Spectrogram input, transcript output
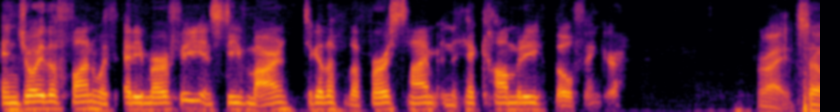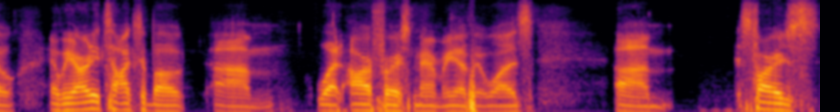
Enjoy the fun with Eddie Murphy and Steve Martin together for the first time in the hit comedy Bowfinger. Right. So, and we already talked about um, what our first memory of it was. Um, as far as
